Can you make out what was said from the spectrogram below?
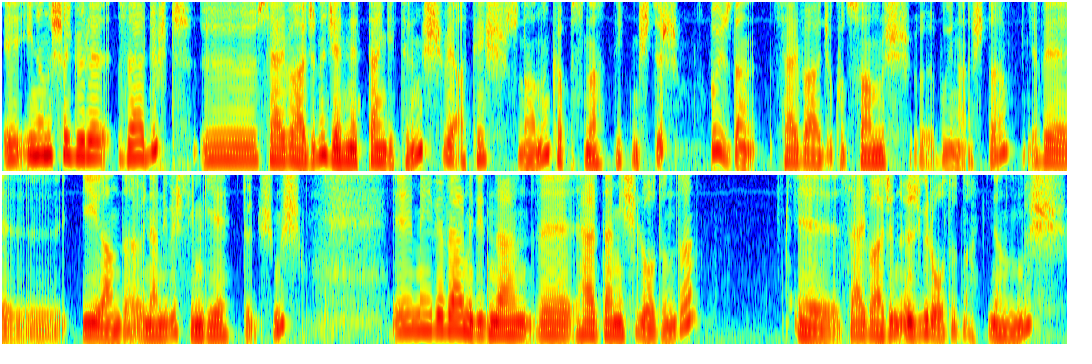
E, inanışa göre Zerdüşt e, servi ağacını cennetten getirmiş ve ateş sunağının kapısına dikmiştir. bu yüzden servi ağacı kutsanmış e, bu inançta ve e, İran'da önemli bir simgeye dönüşmüş. E, meyve vermediğinden ve her dem yeşil olduğundan e, servi ağacının özgür olduğuna inanılmış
